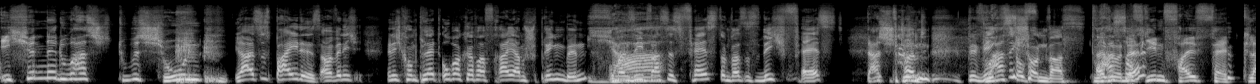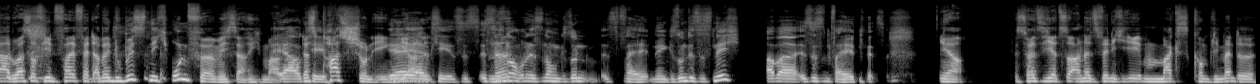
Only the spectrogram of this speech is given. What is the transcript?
Ich finde, du hast, du bist schon. Ja, es ist beides. Aber wenn ich, wenn ich komplett oberkörperfrei am Springen bin Ja. und man sieht, was ist fest und was ist nicht fest, Das dann stimmt. bewegt hast sich auf- schon was. Du also, hast ne? auf jeden Fall Fett. Klar, du hast auf jeden Fall Fett, aber du bist nicht unförmig, sag ich mal. Ja, okay. Das passt schon irgendwie ja, ja, okay. Es ist, es Ne? ist noch, es ist noch ein gesund, Verhältnis. Nee, gesund ist es nicht, aber es ist ein Verhältnis. Ja. Es hört sich jetzt so an, als wenn ich eben Max Komplimente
